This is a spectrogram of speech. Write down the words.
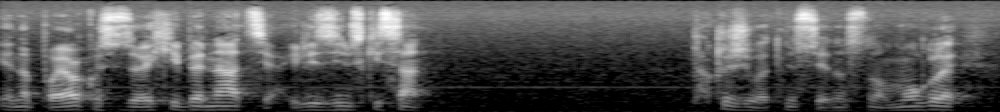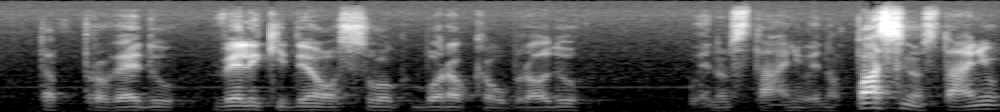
jedna pojava koja se zove hibernacija ili zimski san. Dakle, životinje su jednostavno mogle da provedu veliki deo svog boravka u brodu u jednom stanju, u jednom pasivnom stanju,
